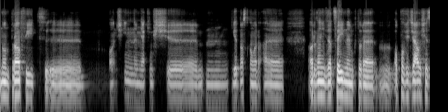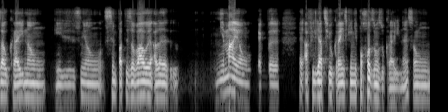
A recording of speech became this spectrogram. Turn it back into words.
non-profit bądź innym jakimś jednostkom organizacyjnym, które opowiedziały się za Ukrainą i z nią sympatyzowały, ale nie mają jakby afiliacji ukraińskiej, nie pochodzą z Ukrainy, są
